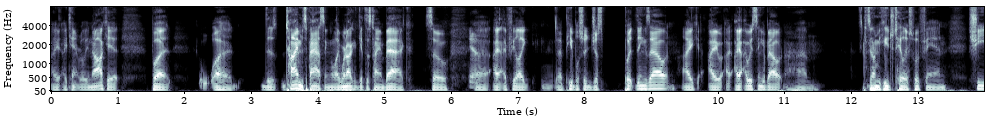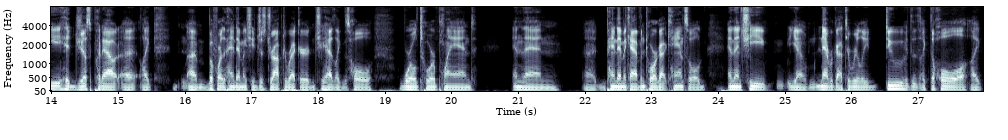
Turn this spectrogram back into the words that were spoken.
I, I can't really knock it, but uh, the time's passing. Like, we're not gonna get this time back. So yeah. uh, I, I, feel like people should just put things out. I I I always think about um, so I'm a huge Taylor Swift fan. She had just put out a like um, before the pandemic. She just dropped a record and she had like this whole world tour planned, and then uh, pandemic happened, tour got canceled, and then she you know never got to really do the, like the whole like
